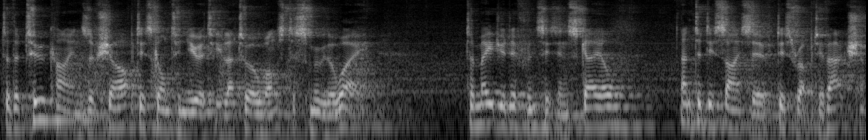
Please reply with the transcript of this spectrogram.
to the two kinds of sharp discontinuity Latour wants to smooth away to major differences in scale and to decisive disruptive action.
